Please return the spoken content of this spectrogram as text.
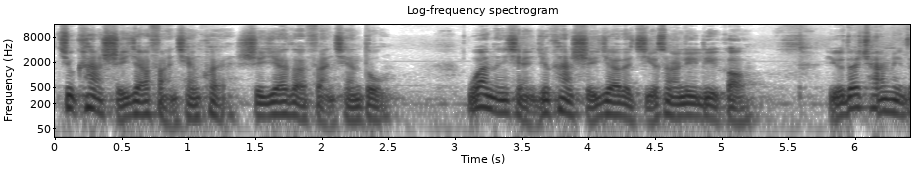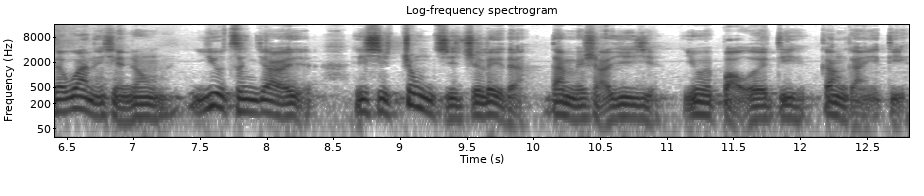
就看谁家返钱快，谁家的返钱多。万能险就看谁家的结算利率高。有的产品在万能险中又增加了一些重疾之类的，但没啥意义，因为保额低，杠杆也低。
